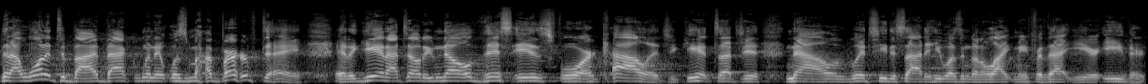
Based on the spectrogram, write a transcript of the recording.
that I wanted to buy back when it was my birthday? And again, I told him, no, this is for college. You can't touch it now, which he decided he wasn't going to like me for that year either.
